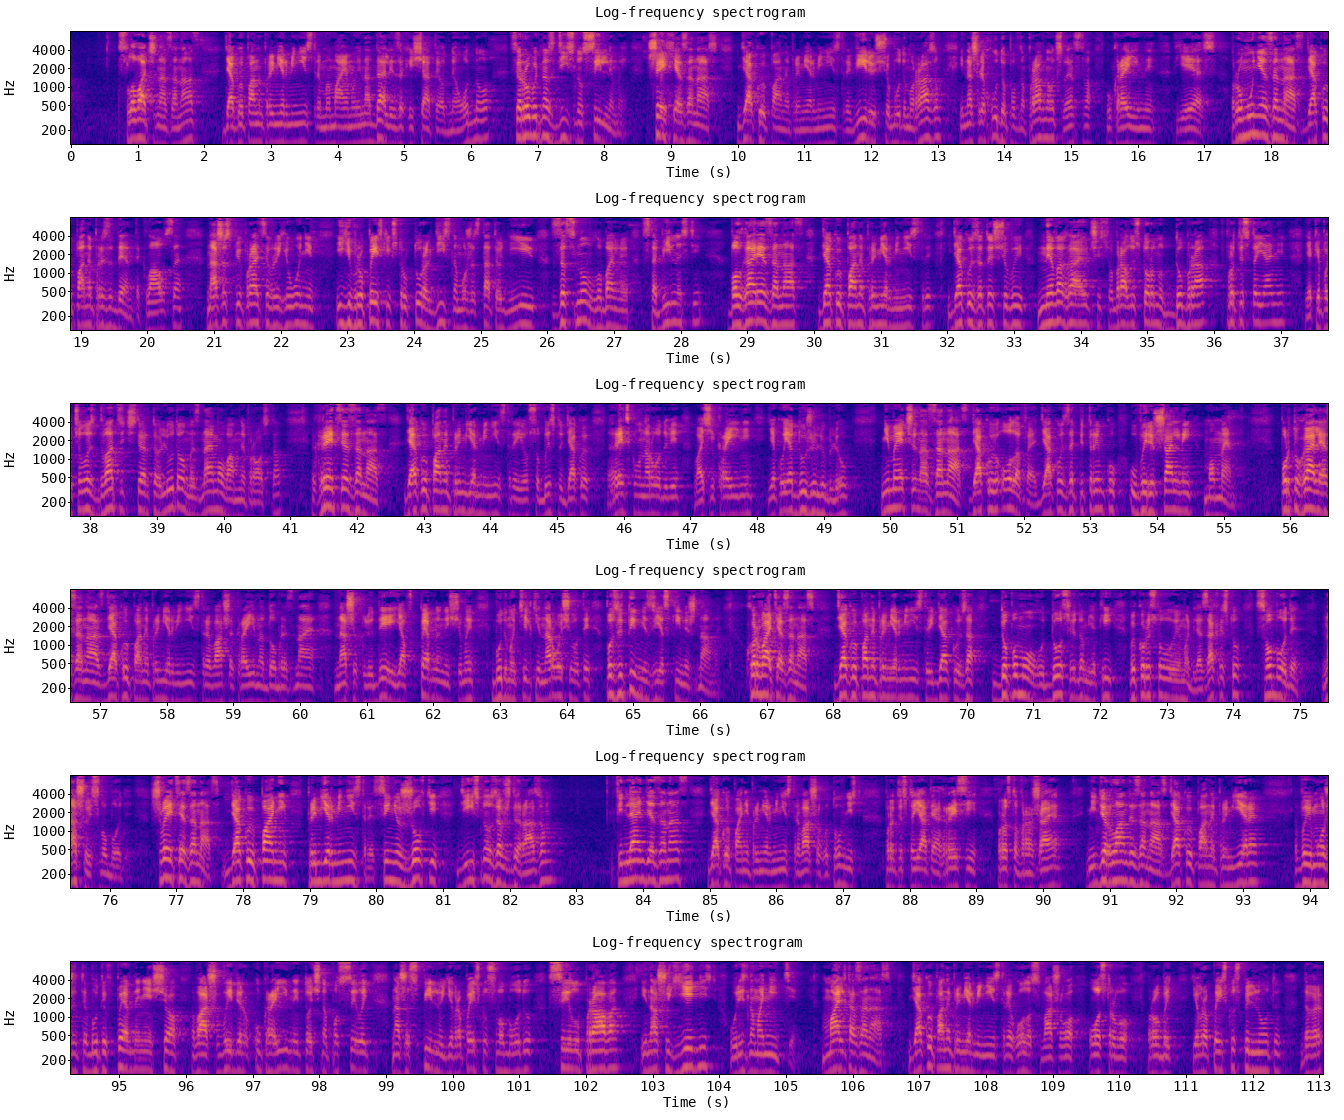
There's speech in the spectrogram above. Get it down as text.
Словаччина за нас. Дякую, пане прем'єр-міністре. Ми маємо і надалі захищати одне одного. Це робить нас дійсно сильними. Чехія за нас. Дякую, пане прем'єр-міністре. Вірю, що будемо разом і на шляху до повноправного членства України в ЄС. Румунія за нас. Дякую, пане президенте Клаусе. Наша співпраця в регіоні і європейських структурах дійсно може стати однією з основ глобальної стабільності. Болгарія за нас. Дякую, пане прем'єр-міністре. Дякую за те, що ви, не вагаючись, обрали сторону добра в протистоянні, яке почалось 24 лютого. Ми знаємо вам непросто. Греція за нас. Дякую, пане прем'єр-міністре, і особисто дякую грецькому народові, вашій країні, яку я дуже люблю. Німеччина за нас. Дякую, Олафе. Дякую за підтримку у вирішальний момент. Португалія за нас. Дякую, пане прем'єр-міністре. Ваша країна добре знає наших людей. Я впевнений, що ми будемо тільки нарощувати позитивні зв'язки між нами. Хорватія за нас. Дякую, пане прем'єр-міністре, дякую за допомогу досвідом, який використовуємо для захисту свободи, нашої свободи. Швеція за нас. Дякую, пані прем'єр-міністре. Синьо-жовті дійсно завжди разом. Фінляндія за нас. Дякую, пані прем'єр-міністре. Ваша готовність протистояти агресії просто вражає. Нідерланди за нас. Дякую, пане прем'єре. Ви можете бути впевнені, що ваш вибір України точно посилить нашу спільну європейську свободу, силу права і нашу єдність у різноманітті. Мальта за нас. Дякую, пане прем'єр-міністре. Голос вашого острову робить європейську спільноту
